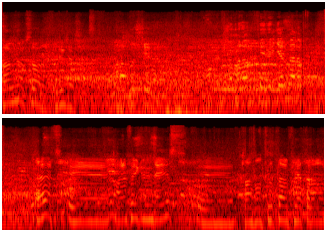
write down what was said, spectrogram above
Abi yok sağ olun. Gideceğiz. Evet. E, Arife günündeyiz. E, kahvaltılıkların fiyatları alabilir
